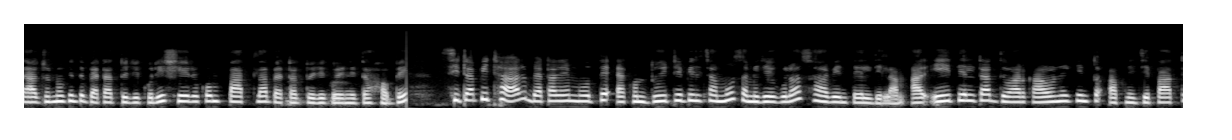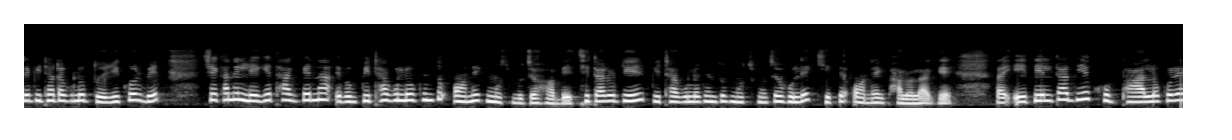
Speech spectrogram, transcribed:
তার জন্য কিন্তু ব্যাটার তৈরি করি সেই রকম পাতলা ব্যাটার তৈরি করে নিতে হবে। সিটা পিঠার ব্যাটারের মধ্যে এখন দুই টেবিল চামচ আমি রেগুলার সয়াবিন তেল দিলাম। আর এই তেলটা দেওয়ার কারণে কিন্তু আপনি যে পাত্রে পিঠাটাগুলো তৈরি করবেন, সেখানে লেগে থাকবে না এবং পিঠাগুলো কিন্তু অনেক মুচমুচে হবে। ছিটা রুটির পিঠাগুলো কিন্তু মুচমুচে হলে খেতে অনেক ভালো লাগে। তাই এই তেলটা দিয়ে খুব ভালো করে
